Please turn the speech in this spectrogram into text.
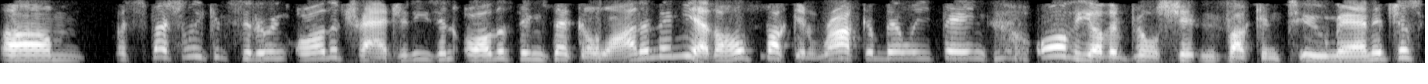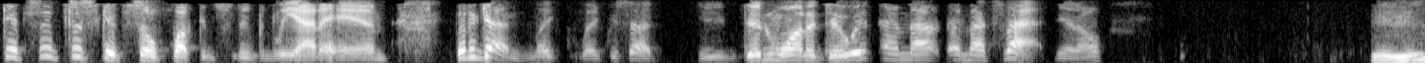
Um, especially considering all the tragedies and all the things that go on. And then, yeah, the whole fucking rockabilly thing, all the other bullshit and fucking too, man. It just gets it just gets so fucking stupidly out of hand. But again, like like we said, he didn't want to do it, and that and that's that, you know. Hmm.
